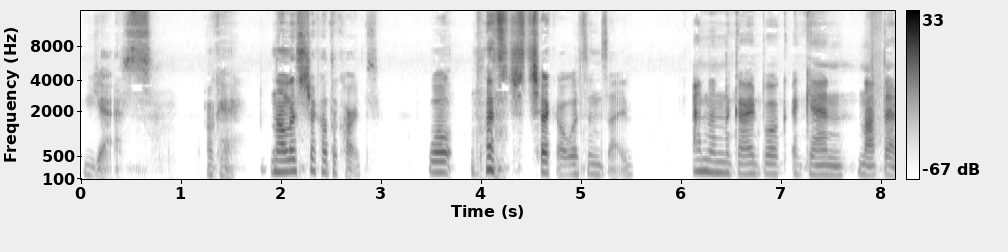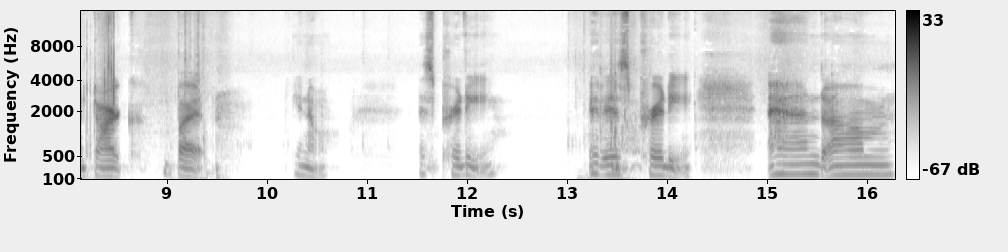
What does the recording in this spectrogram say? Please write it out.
Yes. Okay. Now let's check out the cards. Well, let's just check out what's inside. And then the guidebook, again, not that dark, but, you know, it's pretty. It is pretty. And, um,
